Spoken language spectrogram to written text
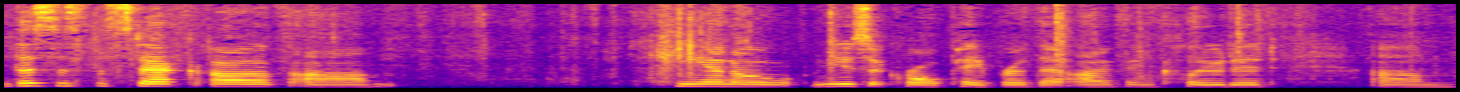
this is the stack of um, piano music roll paper that I've included. Um,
